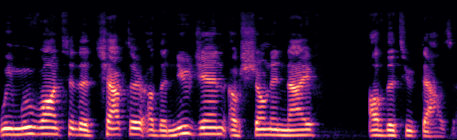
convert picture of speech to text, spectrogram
we move on to the chapter of the new gen of Shonen Knife of the 2000.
